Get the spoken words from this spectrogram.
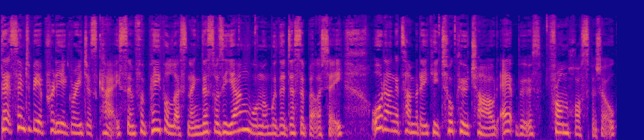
That seemed to be a pretty egregious case, and for people listening, this was a young woman with a disability. Oranga Tamariki took her child at birth from hospital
